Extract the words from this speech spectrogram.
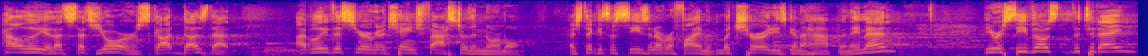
Hallelujah. That's, that's yours. God does that. I believe this year we're going to change faster than normal. I just think it's a season of refinement. Maturity is going to happen. Amen? You receive those today?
